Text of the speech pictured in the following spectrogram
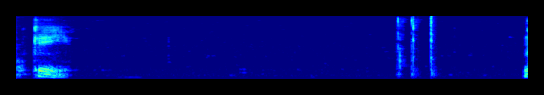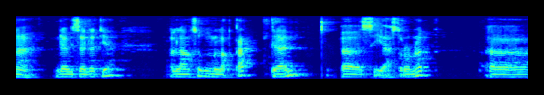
Oke. Nah, Anda bisa lihat ya, langsung melekat dan uh, si astronot uh,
